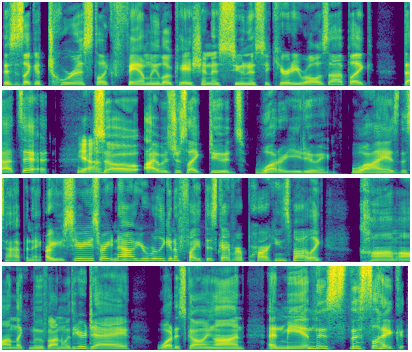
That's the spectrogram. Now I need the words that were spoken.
This is like a tourist like family location. As soon as security rolls up, like that's it. yeah. So I was just like, dudes, what are you doing? Why is this happening? Are you serious right now? You're really gonna fight this guy for a parking spot? Like, come on, like move on with your day. What is going on? And me and this this like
